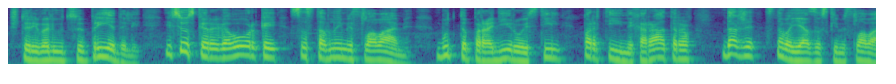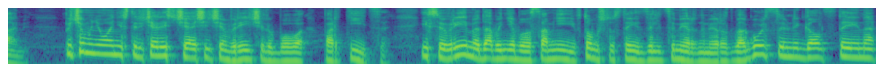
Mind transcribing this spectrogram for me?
что революцию предали, и все скороговоркой, составными словами, будто пародируя стиль партийных ораторов, даже с новоязовскими словами. Причем у него они встречались чаще, чем в речи любого партийца. И все время, дабы не было сомнений в том, что стоит за лицемерными разглагольствами Голдстейна,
